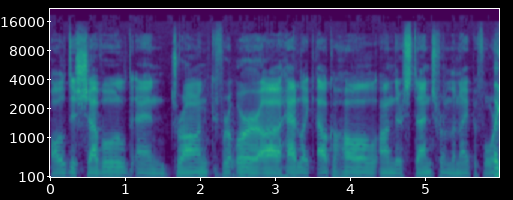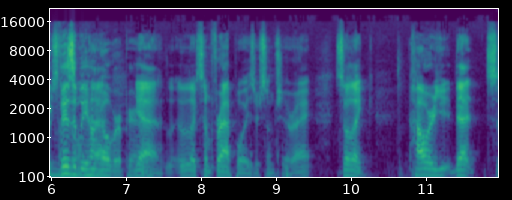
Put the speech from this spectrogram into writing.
all disheveled and drunk for, or uh, had like alcohol on their stench from the night before, or Like visibly like hungover, apparently. Yeah, like some frat boys or some shit, right? So like, how are you? That's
